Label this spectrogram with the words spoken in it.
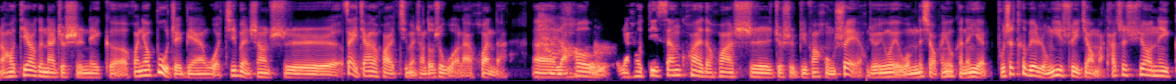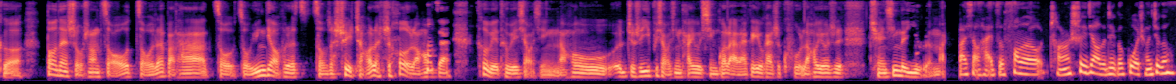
然后第二个呢，就是那个换尿布这边，我基本上是在家的话，基本上都是我来换的。呃，然后，然后第三块的话是，就是比方哄睡，就因为我们的小朋友可能也不是特别容易睡觉嘛，他是需要那个抱在手上走，走着把他走走晕掉，或者走着睡着了之后，然后 再特别特别小心，然后就是一不小心他又醒过来了，又开始哭，然后又是全新的一轮嘛。把小孩子放到床上睡觉的这个过程，就跟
